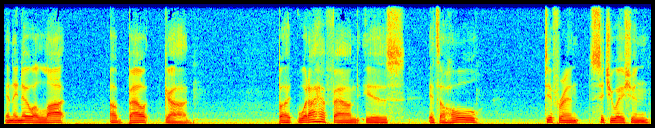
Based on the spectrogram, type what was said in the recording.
and they know a lot about God. But what I have found is it's a whole different situation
